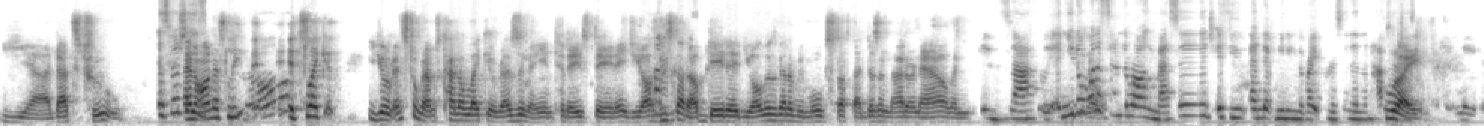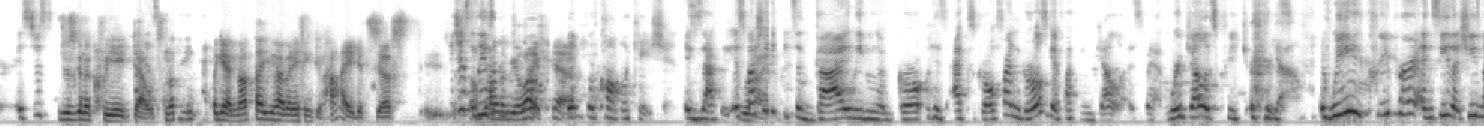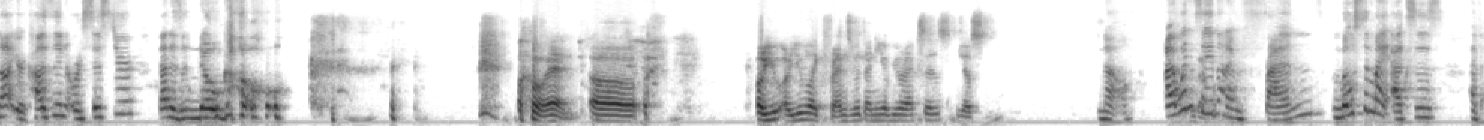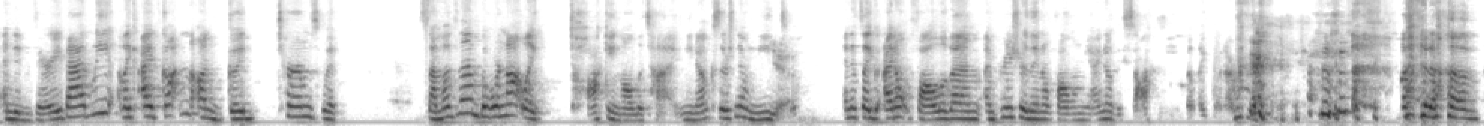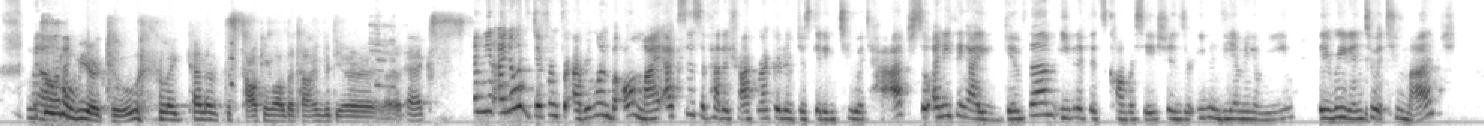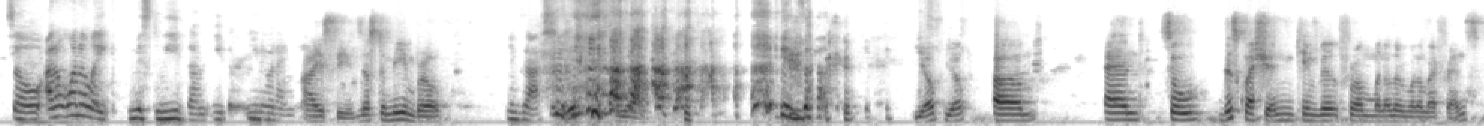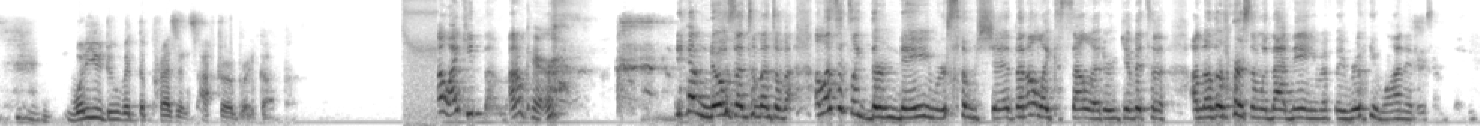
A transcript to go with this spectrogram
yeah that's true Especially and honestly girl. it's like your Instagram's kind of like your resume in today's day and age. You always got to update it. You always got to remove stuff that doesn't matter now. And Exactly. And you don't You want know. to send the wrong message if you end up meeting the right person and then have to Right. it later. It's just it's just gonna create doubts. Not again, not that you have anything to hide. It's just It just a leaves part of your life. Yeah. for complications. exactly. Especially Right. if it's a guy leaving a girl his ex-girlfriend. Girls get fucking jealous, man. We're jealous creatures. Yeah. If we creep her and see that she's not your cousin or sister, that is a no-go. Oh, and uh, are you are you like friends with any of your exes? Just No. I wouldn't say that I'm friends. Most of my exes have ended very badly. Like I've gotten on good terms with some of them, but we're not like talking all the time, you know, because there's no need Yeah. to. And it's like I don't follow them. I'm pretty sure they don't follow me. I know they stalk me, but like whatever. but um That's a no. little weird too. like kind of just talking all the time with your uh, ex. I mean, I know it's different for everyone, but all my exes have had a track record of just getting too attached. So anything I give them, even if it's conversations or even DMing a meme, they read into it too much. So I don't want to like mislead them either. You know what I mean? I see. Just a meme, bro. exactly. Exactly. Yep, yep. Um, and so this question came from another one of my friends. Mhm. What do you do with the presents after a breakup? Oh, I keep them. I don't care. they have no sentimental va- unless it's like their name or some shit. Then I'll like sell it or give it to another person with that name if they really want it or something.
